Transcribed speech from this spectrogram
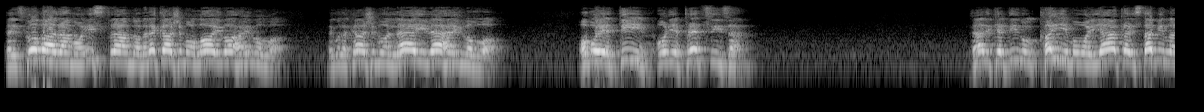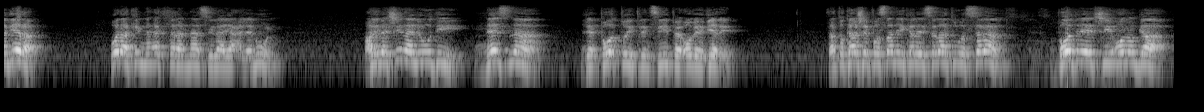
da izgovaramo ispravno, da ne kažemo la ilaha illallah, nego da kažemo la ilaha illallah. Ovo je din, on je precizan. Zalike dinul qajim, ovo je jaka i stabilna vjera. Walakin ne ekthara nasi la ja'lemun. Ali većina ljudi ne zna ljepotu i principe ove vjere. Zato kaže poslanik alaih salatu wasalam, podreći onoga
